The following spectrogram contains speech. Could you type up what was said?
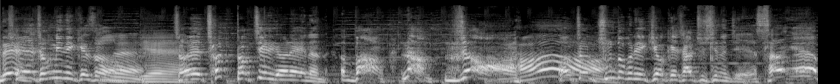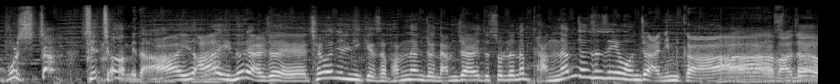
네. 최정민님께서 네. 예. 저의 첫 덕질 연애에는 방남정 아하. 어쩜 춤도 그리 귀엽게 잘 추시는지 사랑의 불시작 신청합니다. 아, 이, 아, 이 노래 알죠? 예. 최원일님께서 박남정 남자 아이돌 솔로는 박남정 선생님 원조 아닙니까? 아, 맞습니다. 맞아요.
